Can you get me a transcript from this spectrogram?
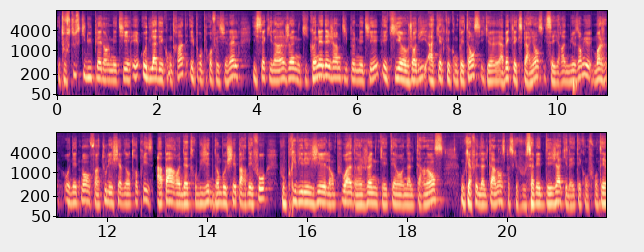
Il trouve tout ce qui lui plaît dans le métier et au-delà des contraintes. Et pour le professionnel, il sait qu'il a un jeune qui connaît déjà un petit peu le métier et qui euh, aujourd'hui a quelques compétences. Et avec l'expérience, ça ira de mieux en mieux. Moi, honnêtement, enfin, tous les chefs d'entreprise, à part d'être obligés d'embaucher par défaut, vous privilégiez l'emploi d'un jeune qui a été en alternance ou qui a fait de l'alternance parce que vous savez déjà qu'il a été confronté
